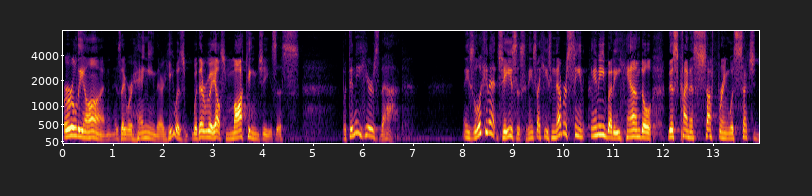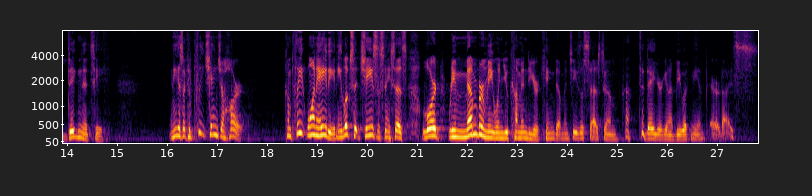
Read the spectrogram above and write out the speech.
early on, as they were hanging there, he was with everybody else mocking Jesus. But then he hears that. And he's looking at Jesus and he's like, he's never seen anybody handle this kind of suffering with such dignity. And he has a complete change of heart, complete 180. And he looks at Jesus and he says, Lord, remember me when you come into your kingdom. And Jesus says to him, Today you're going to be with me in paradise.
